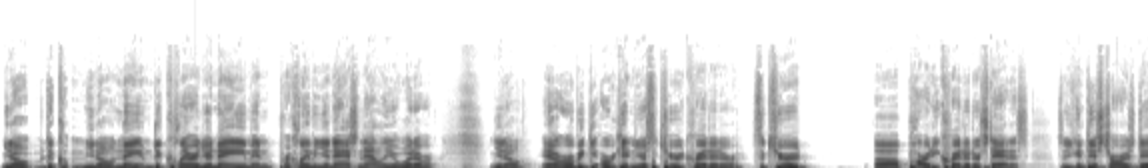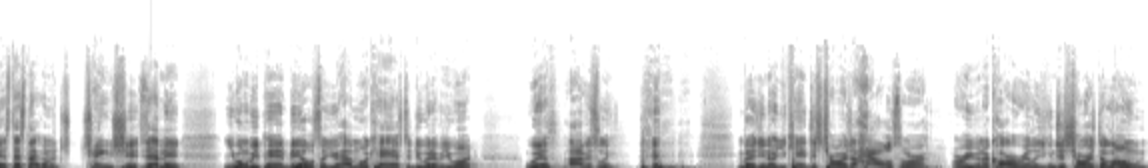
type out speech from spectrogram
you know, dec- you know, name declaring your name and proclaiming your nationality or whatever, you know, or or getting your secured credit or secured uh, party creditor status so you can discharge debts. That's not going to change shit. I mean, you won't be paying bills, so you have more cash to do whatever you want with, obviously. but you know, you can't discharge a house or or even a car. Really, you can discharge the loan.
